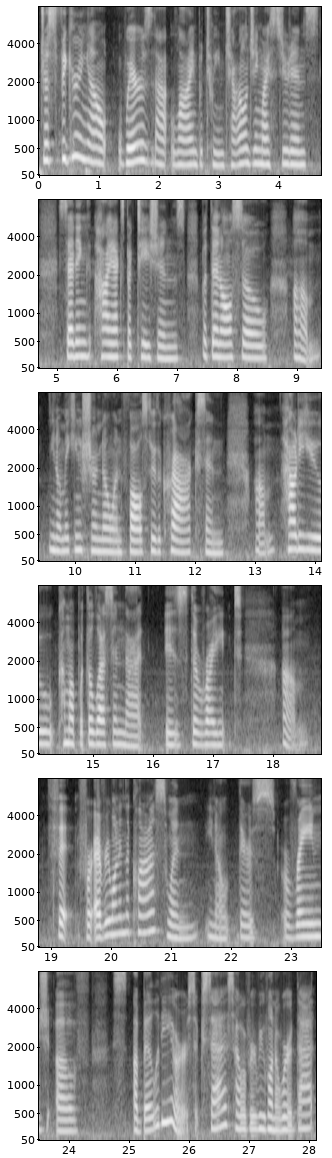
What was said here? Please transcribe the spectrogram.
just figuring out where is that line between challenging my students, setting high expectations, but then also, um, you know, making sure no one falls through the cracks, and um, how do you come up with the lesson that is the right um, fit for everyone in the class when you know there's a range of ability or success however we want to word that?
